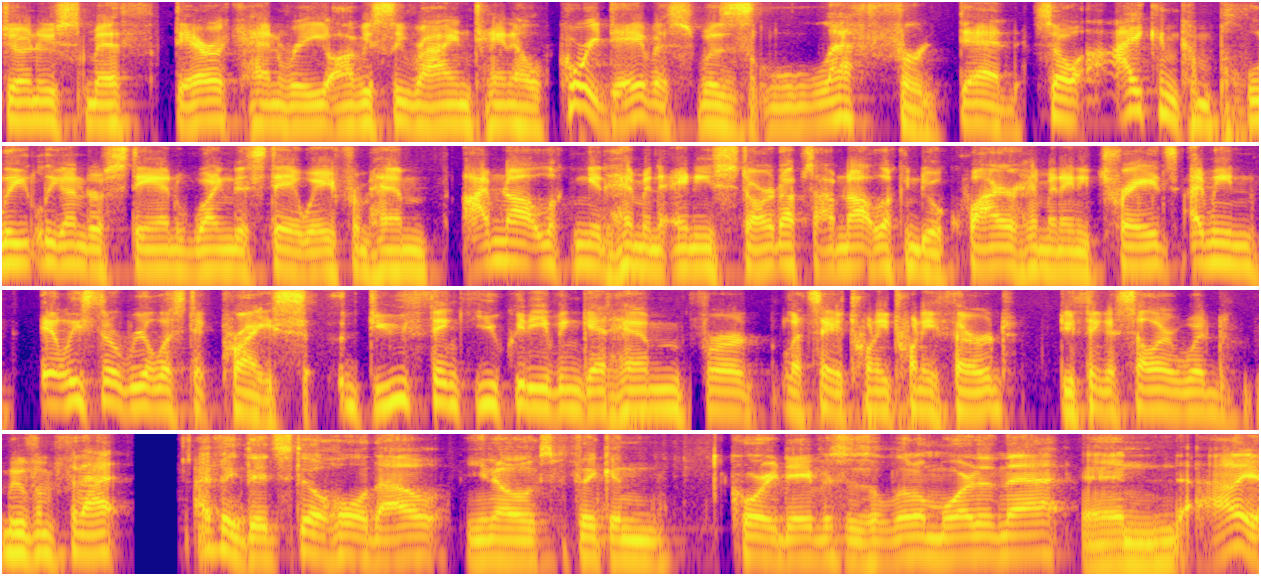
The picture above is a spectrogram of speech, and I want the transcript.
Jonnu Smith, Derrick Henry, obviously Ryan Tannehill. Corey Davis was left for dead. So I can completely understand wanting to stay away from him. I'm not looking at him in any startups. I'm not looking to acquire him in any trades. I mean, at least a realistic price. Do you think you could even get him for, let's say, a 2023rd? Do you think a seller would move him for that? I think they'd still hold out, you know, thinking Corey Davis is a little more than that. And I,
